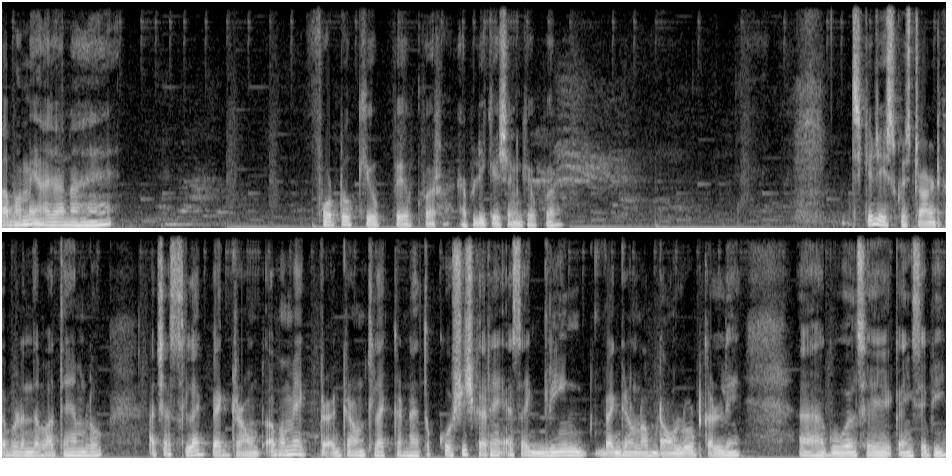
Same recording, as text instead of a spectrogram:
अब हमें आ जाना है फ़ोटो पे ऊपर एप्लीकेशन के ऊपर। है जी इसको स्टार्ट का बटन दबाते हैं हम लोग। अच्छा सेलेक्ट बैकग्राउंड अब हमें एक बैकग्राउंड सेलेक्ट करना है तो कोशिश करें ऐसा एक ग्रीन बैकग्राउंड आप डाउनलोड कर लें गूगल से कहीं से भी,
